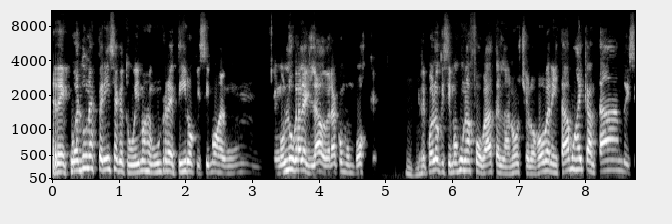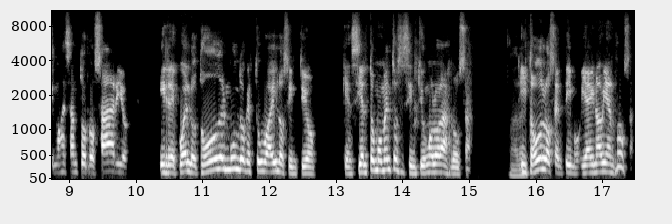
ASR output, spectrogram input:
Recuerdo una experiencia que tuvimos en un retiro que hicimos en un, en un lugar aislado, era como un bosque. Ujú. Y recuerdo que hicimos una fogata en la noche, los jóvenes, y estábamos ahí cantando, hicimos el Santo Rosario, y recuerdo, todo el mundo que estuvo ahí lo sintió, que en cierto momento se sintió un olor a rosa, Ahora, y todos lo sentimos, y ahí no habían rosa.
